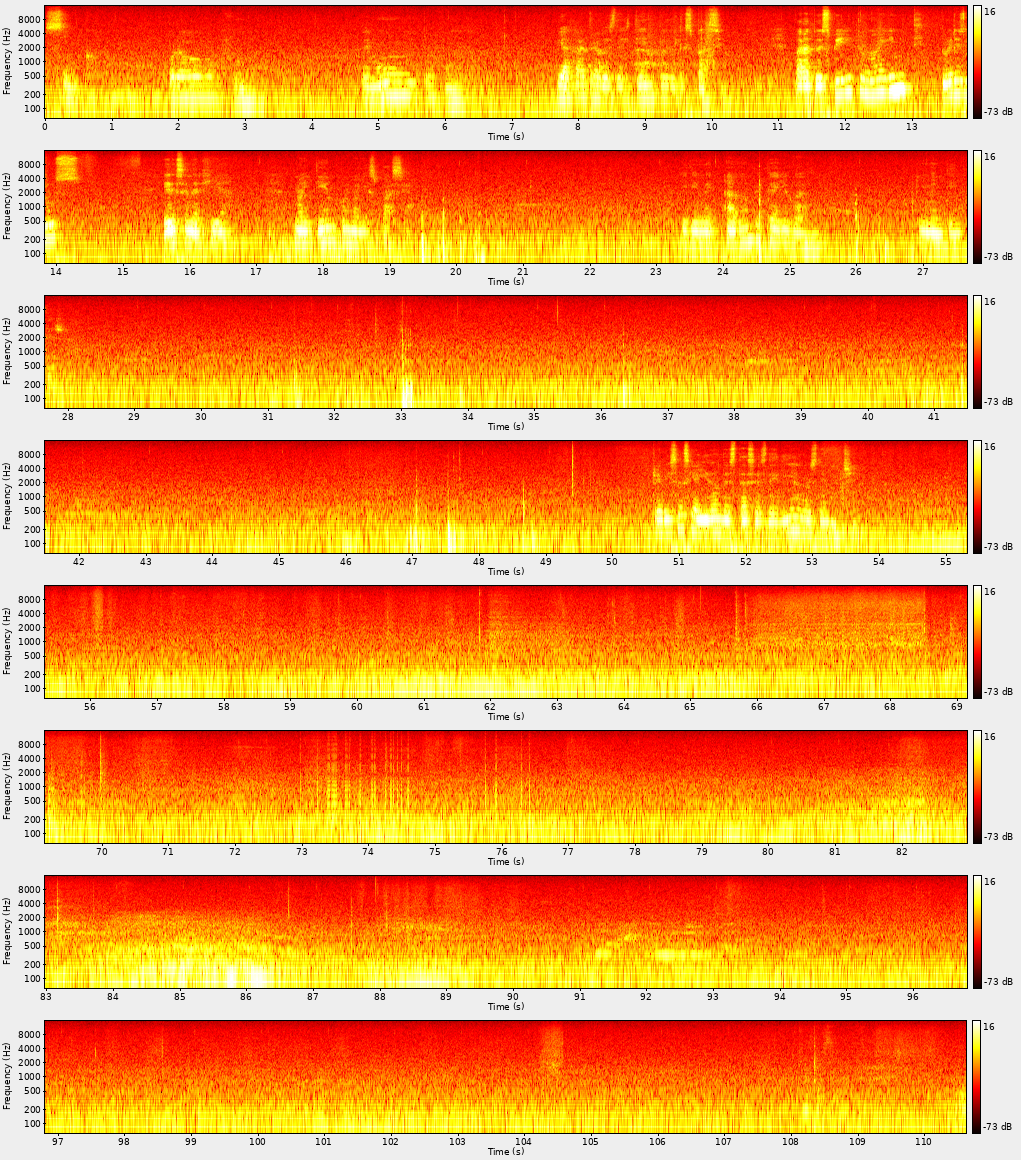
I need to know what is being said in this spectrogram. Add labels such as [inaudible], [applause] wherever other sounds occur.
Cinco. Profundo. De muy profundo. Viaja a través del tiempo y del espacio. Para tu espíritu no hay límite. Tú eres luz. Eres energía. No hay tiempo y no hay espacio. Y dime, ¿a dónde te ha llevado tu mente interna? Revisa si ahí donde estás es de día o es de noche.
